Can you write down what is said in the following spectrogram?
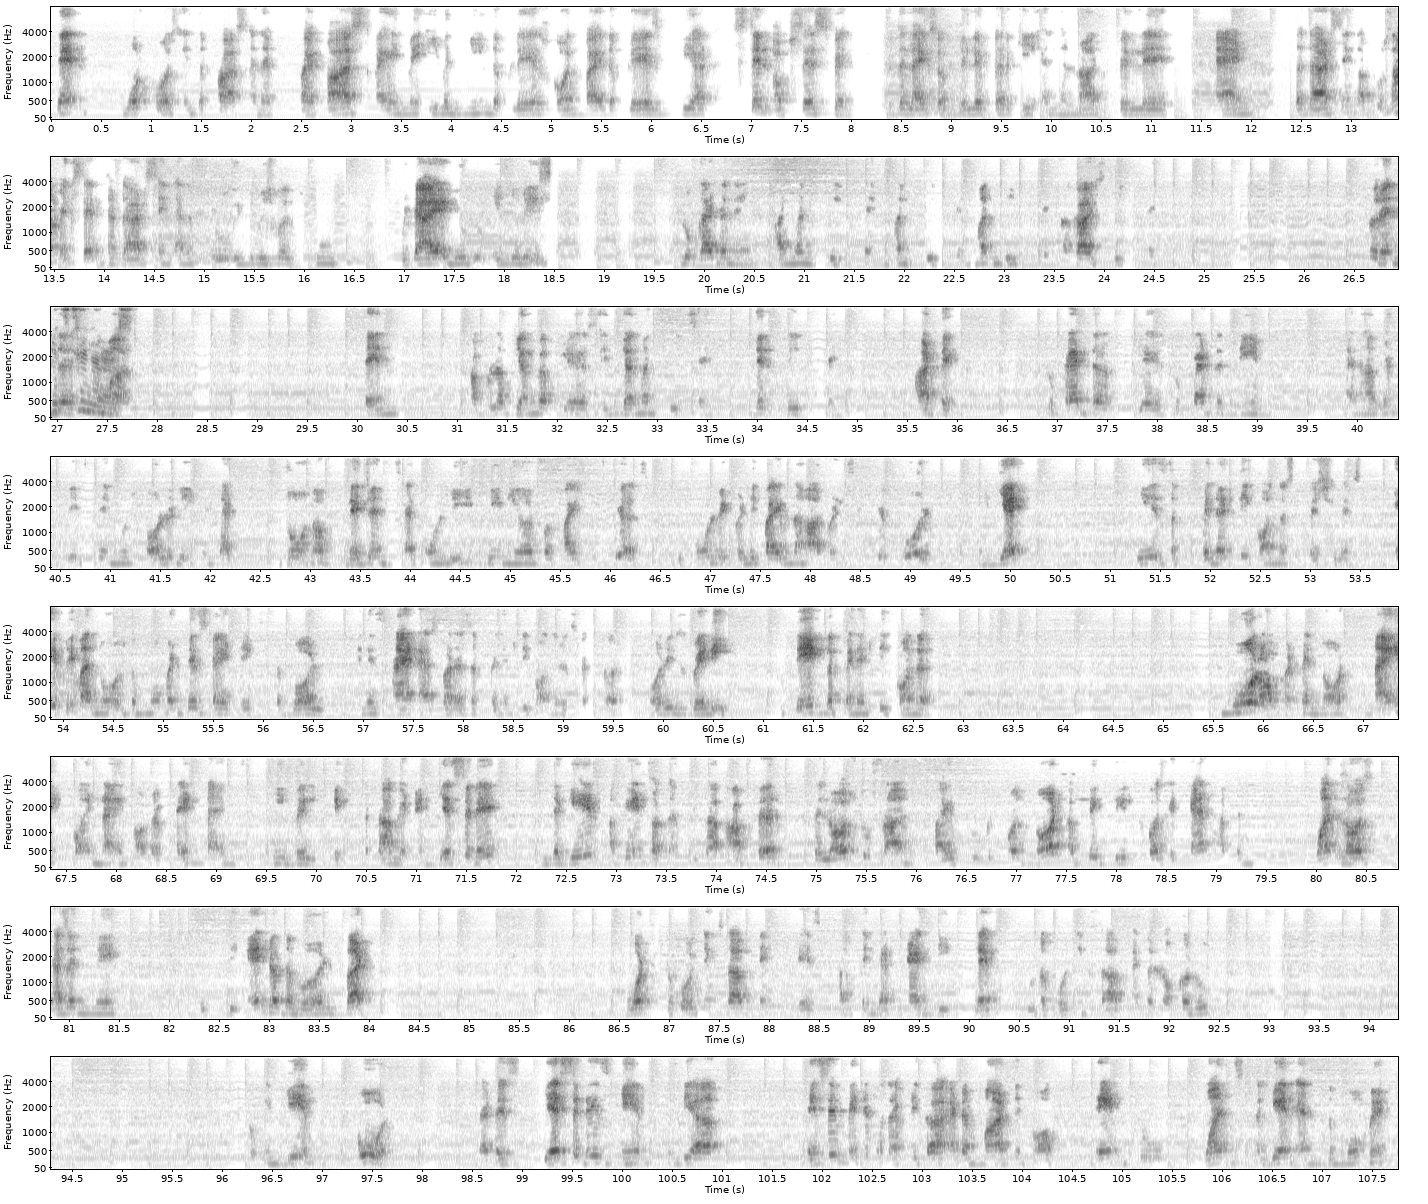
than what was in the past. And by past, I may even mean the players gone by, the players we are still obsessed with, with the likes of Dilip Tirkey and Harnath Pillay and Sardar Singh, up to some extent, Sardar Singh and a few individuals who retired due to injuries. Look at the name Harmanpreet Singh, Manpreet Singh, Mandeep Singh, Akashdeep Singh, Surinder Kumar. Then a couple of younger players in Jarmanpreet Singh, Dilpreet Singh, Hardik. Look at the players, look at the name and Harmanpreet Singh, who's already in that zone of legends, has only been here for five, six years. He's only 25 and a half, 26 years old. And yet, he is the penalty corner specialist. Everyone knows the moment this guy takes the ball in his hand as far as the penalty corner is concerned, or is ready to take the penalty corner. More often than not, 9.9 out of 10 times he will hit the target. And yesterday, the game against South Africa, after the loss to France 5 2, which was not a big deal because it can happen. One loss doesn't make the end of the world, but what the coaching staff thinks is something that can be left to the coaching staff and the locker room. So in game four, that is yesterday's game, India decimated South Africa at a margin of 10 to once again, and the moment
